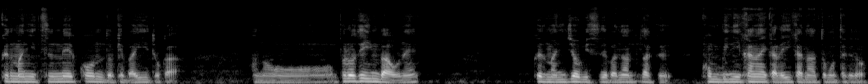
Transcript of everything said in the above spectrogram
車に詰め込んどけばいいとか、あのー、プロテインバーをね、車に常備すればなんとなくコンビニ行かないからいいかなと思ったけど、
